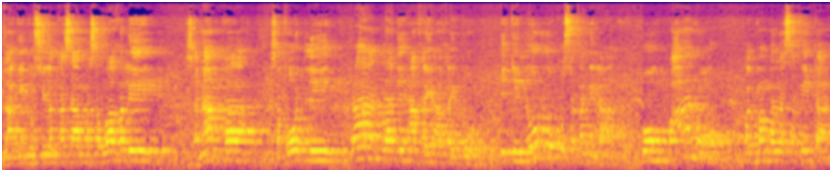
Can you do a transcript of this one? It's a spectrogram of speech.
Lagi ko silang kasama sa Wakali, sa Nangka, sa Kodli, lahat lagi akay-akay ko. Itinuro ko sa kanila kung paano pagmamalasakitan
